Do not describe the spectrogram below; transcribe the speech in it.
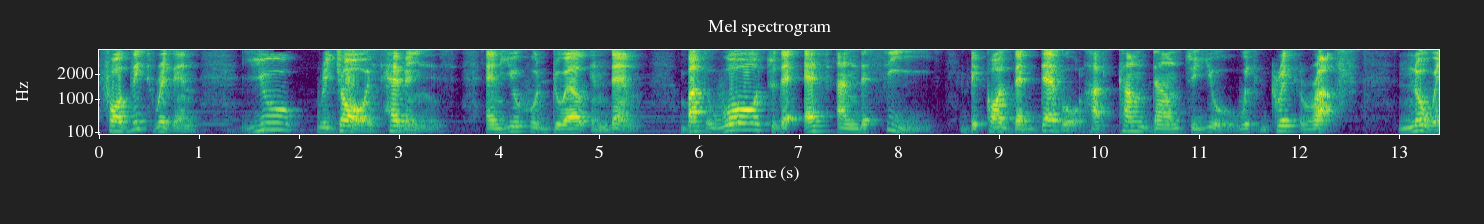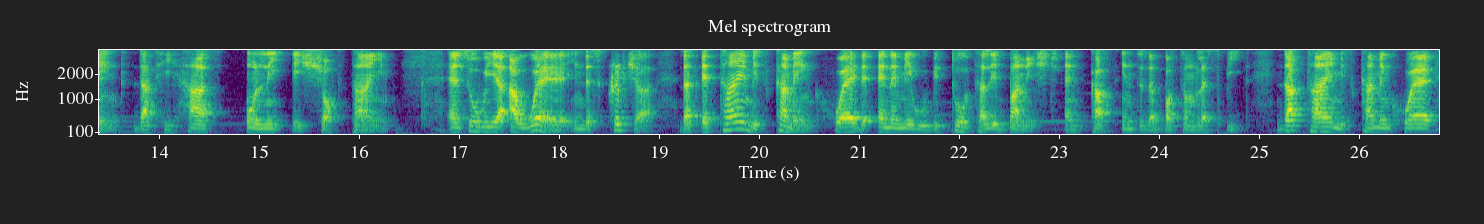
For this reason you rejoice, heavens, and you who dwell in them. But woe to the earth and the sea, because the devil has come down to you with great wrath, knowing that he has only a short time. And so we are aware in the scripture that a time is coming where the enemy will be totally banished and cast into the bottomless pit. That time is coming where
